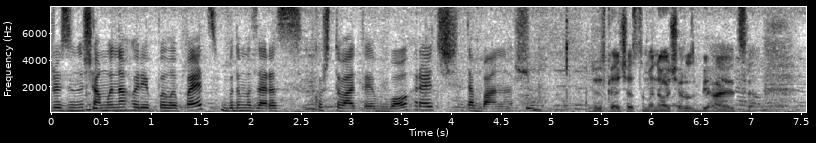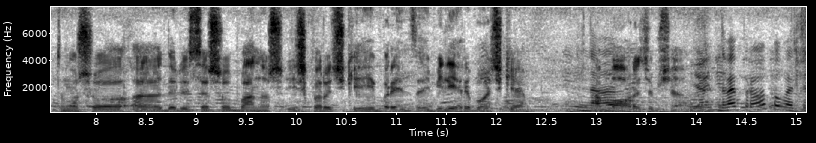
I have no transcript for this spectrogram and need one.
Друзі, ну що, ми на горі Пилипець. Будемо зараз куштувати бограч та банош. Друзі, чесно, в мене очі розбігаються. Тому що е, дивлюся, що банош і шкварочки, і бринза, і білі грибочки. Да. А бограч взагалі. Давай пробувати.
